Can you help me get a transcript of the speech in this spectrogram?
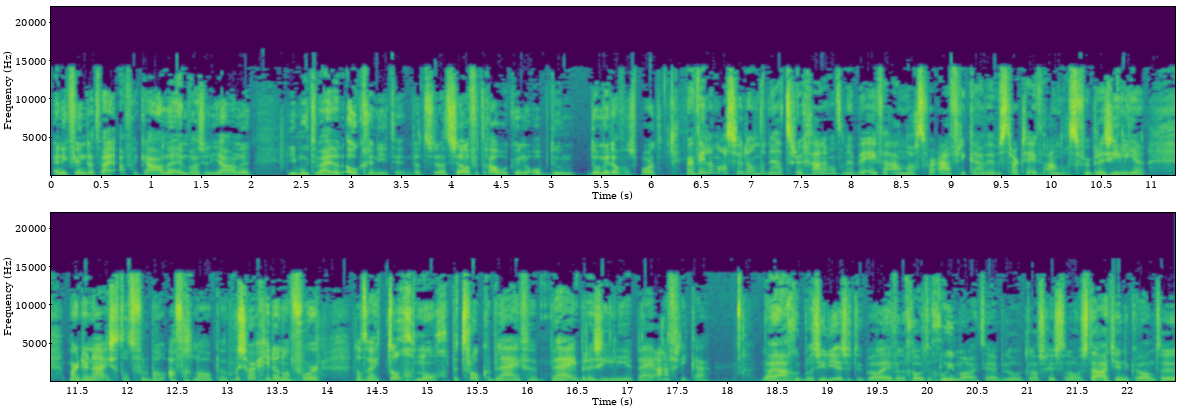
En ik vind dat wij Afrikanen en Brazilianen, die moeten wij dat ook genieten. Dat ze dat zelfvertrouwen kunnen opdoen door middel van sport. Maar Willem, als we dan daarna terughalen, want dan hebben we even aandacht voor Afrika, we hebben straks even aandacht voor Brazilië. Maar daarna is tot voetbal afgelopen. Hoe zorg je dan voor dat wij toch nog betrokken blijven bij Brazilië, bij Afrika? Nou ja, goed, Brazilië is natuurlijk wel een van de grote groeimarkten. Hè. Ik bedoel, ik las gisteren nog een staartje in de krant. Eh,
